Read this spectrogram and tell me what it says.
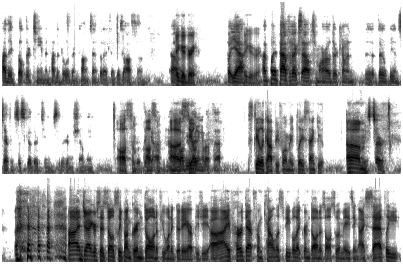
how they built their team and how they're delivering content that I think is awesome. Um, Big agree. But yeah, Big agree. I'm playing Path of Exile tomorrow. They're coming. They'll be in San Francisco. Their team, so they're going to show me. Awesome, awesome. Uh, I'll steal, be writing about that. Steal a copy for me, please. Thank you. Um, yes, sir. uh, and Jagger says, "Don't sleep on Grim Dawn if you want a good ARPG." Uh, I've heard that from countless people that Grim Dawn is also amazing. I sadly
